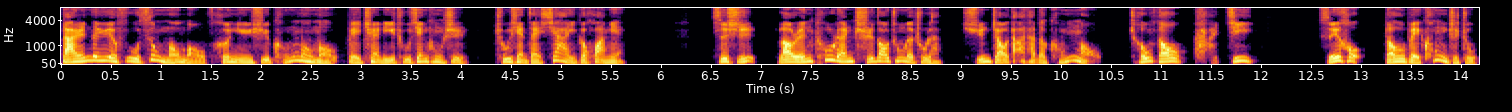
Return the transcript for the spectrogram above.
打人的岳父宋某某和女婿孔某某被劝离出监控室，出现在下一个画面。此时，老人突然持刀冲了出来，寻找打他的孔某，抽刀砍击，随后刀被控制住。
